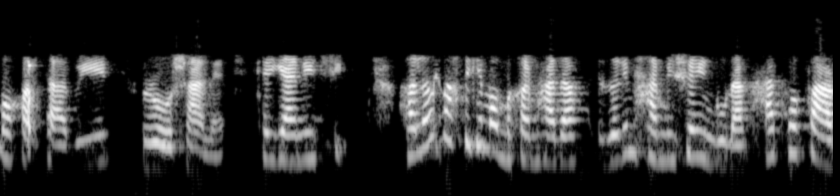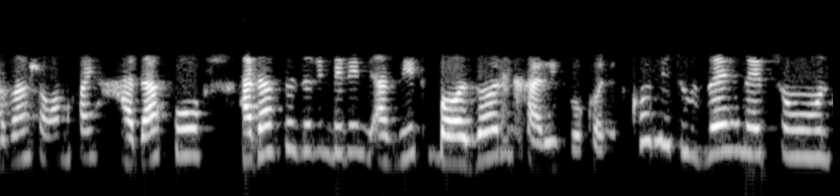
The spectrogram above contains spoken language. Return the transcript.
مخاطبین روشنه. که یعنی چی؟ حالا وقتی که ما می‌خوایم هدف بذاریم همیشه این گونه است. حتی فرضاً شما می‌خواین هدف و هدف بذاریم بریم از یک بازاری خرید بکنید. کلی تو ذهنتون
